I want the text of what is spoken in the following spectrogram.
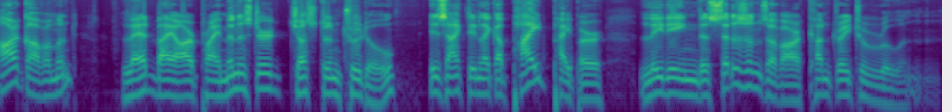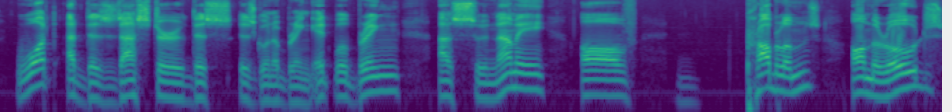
Our government, led by our Prime Minister Justin Trudeau, is acting like a Pied Piper leading the citizens of our country to ruin. What a disaster this is going to bring. It will bring a tsunami of problems on the roads,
